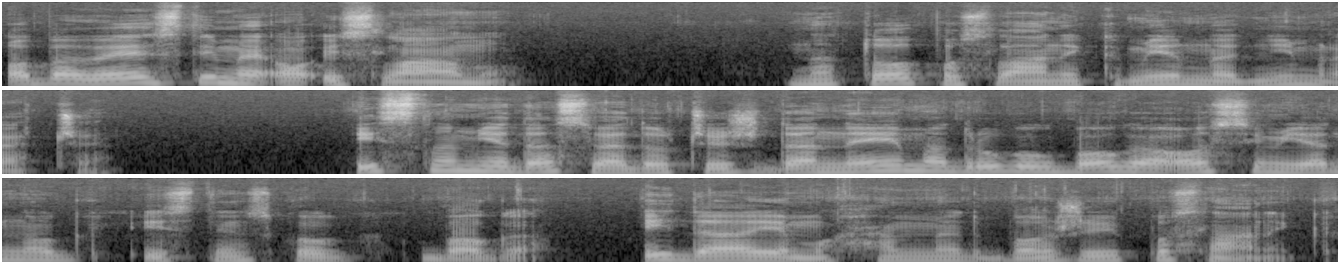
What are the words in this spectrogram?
obavesti me o islamu. Na to poslanik mir nad njim reče Islam je da svedočiš da nema drugog Boga osim jednog istinskog Boga i da je Muhammed Boži poslanik.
